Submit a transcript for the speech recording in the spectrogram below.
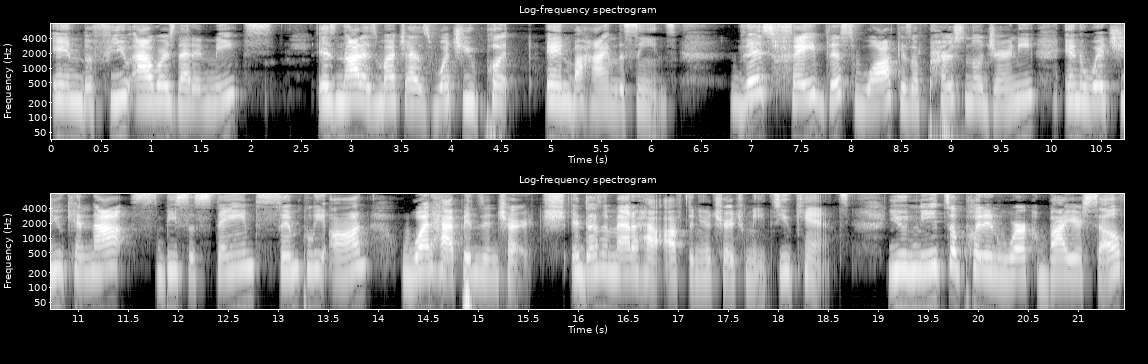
in the few hours that it meets is not as much as what you put in behind the scenes. This faith, this walk is a personal journey in which you cannot be sustained simply on what happens in church. It doesn't matter how often your church meets. You can't. You need to put in work by yourself.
